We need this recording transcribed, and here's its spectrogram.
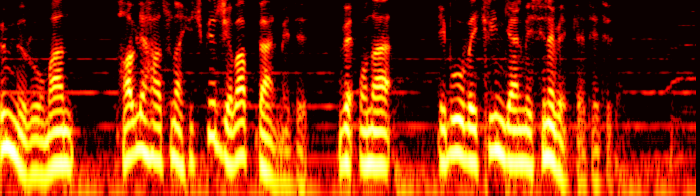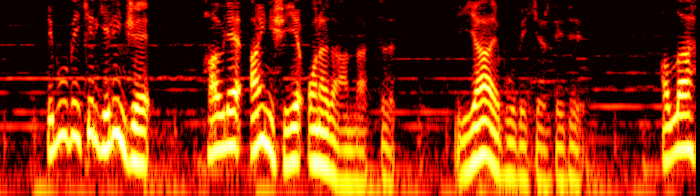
Ümmü Ruman Havle Hatun'a hiçbir cevap vermedi ve ona Ebu Bekir'in gelmesini bekle dedi. Ebu Bekir gelince Havle aynı şeyi ona da anlattı. Ya Ebu Bekir dedi. Allah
